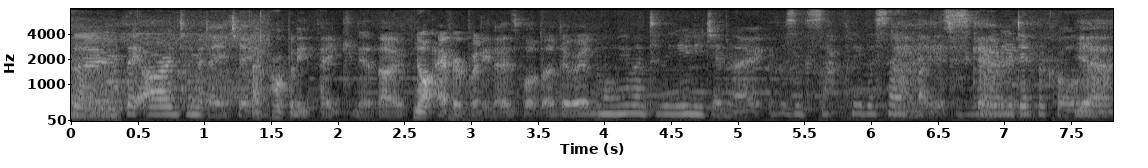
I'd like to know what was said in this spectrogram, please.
so they are intimidating. They're probably faking it though. Not everybody knows what they're doing. When we went to the uni gym though, it was exactly the same. like it's, it's really difficult. Yeah.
